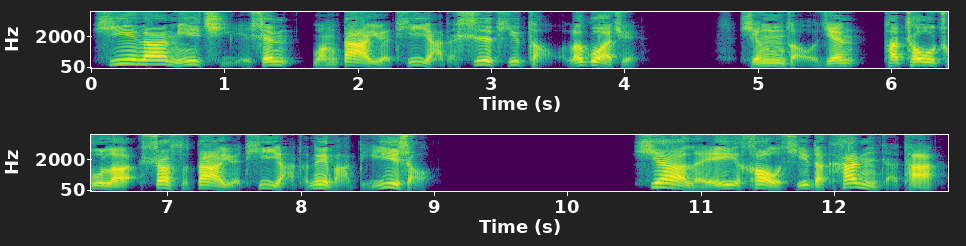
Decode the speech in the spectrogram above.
希拉米起身往大月提亚的尸体走了过去，行走间，他抽出了杀死大月提亚的那把匕首。夏雷好奇地看着他：“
